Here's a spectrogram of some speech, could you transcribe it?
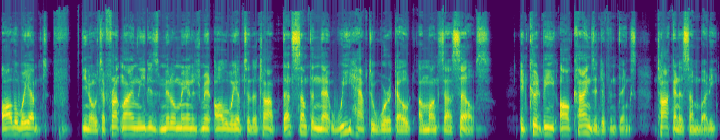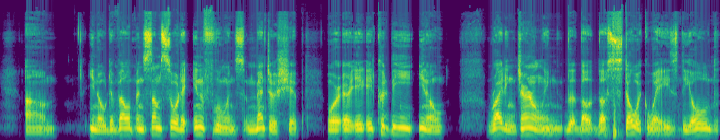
all the way up, to, you know, to frontline leaders, middle management, all the way up to the top. That's something that we have to work out amongst ourselves. It could be all kinds of different things. Talking to somebody, um, you know, developing some sort of influence, mentorship, or, or it, it, could be, you know, writing, journaling, the, the, the Stoic ways, the old,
